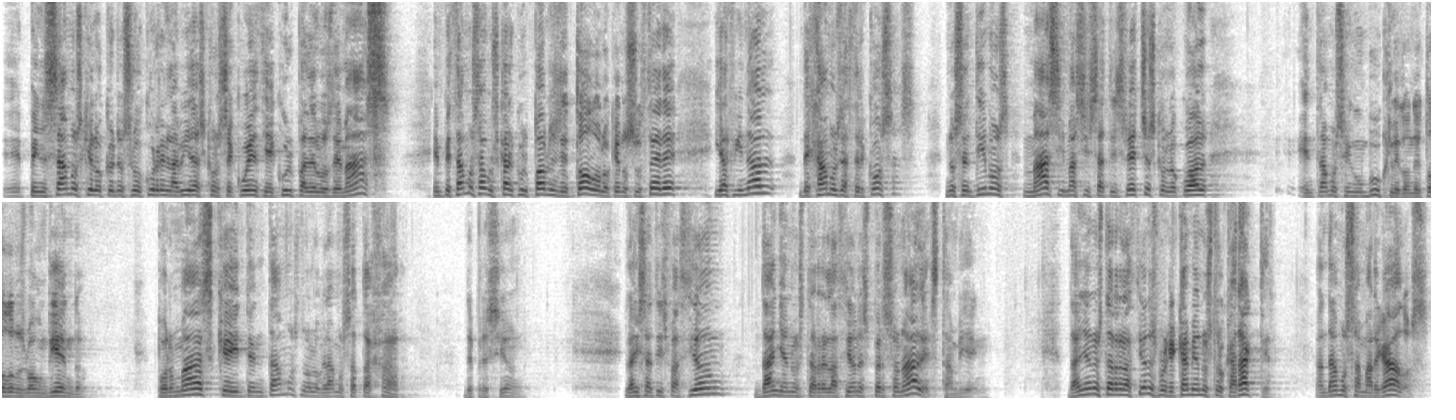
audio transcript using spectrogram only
Eh, pensamos que lo que nos ocurre en la vida es consecuencia y culpa de los demás. Empezamos a buscar culpables de todo lo que nos sucede y al final dejamos de hacer cosas. Nos sentimos más y más insatisfechos, con lo cual entramos en un bucle donde todo nos va hundiendo. Por más que intentamos, no logramos atajar. Depresión. La insatisfacción daña nuestras relaciones personales también. Daña nuestras relaciones porque cambia nuestro carácter. Andamos amargados,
